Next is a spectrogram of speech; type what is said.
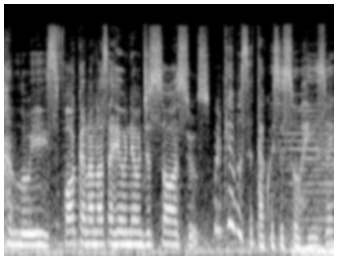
Luiz, foca na nossa reunião de sócios. Por que você tá com esse sorriso, hein?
